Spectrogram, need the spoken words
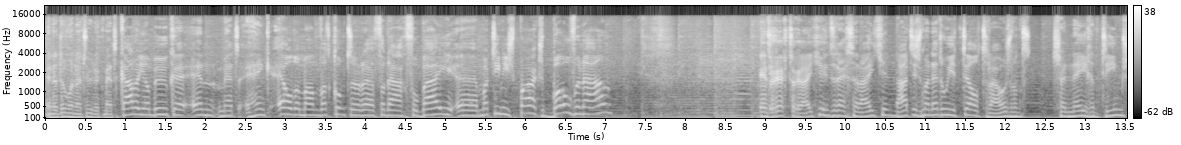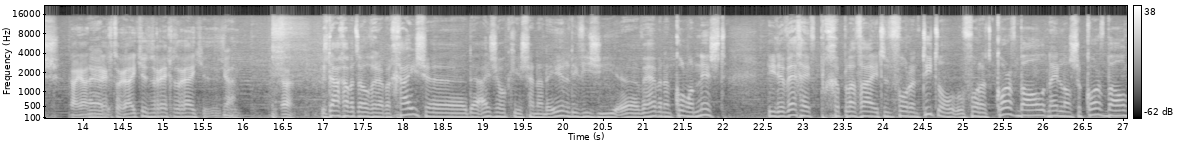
En dat doen we natuurlijk met Karel Jan Buurke en met Henk Elderman. Wat komt er eh, vandaag voorbij? Eh Martini Sparks bovenaan In het rechte rijtje. in het rechte rijtje. Nou, het is maar net hoe je telt trouwens, want het zijn negen teams. Nou ja, Nou ja, het rechte rijtje is een rechte rijtje. Dus, Ja. ja. Dus daar gaan we het over hebben. Gijs, eh, de ijshockeyers zijn naar de eredivisie. Eh, we hebben een columnist die de weg heeft geplaveid voor een titel voor het korfbal, Nederlandse korfbal.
